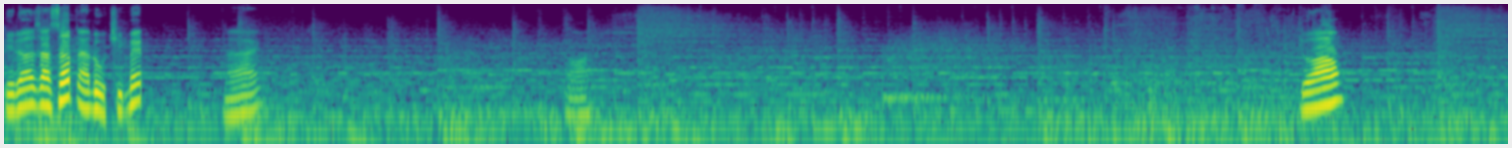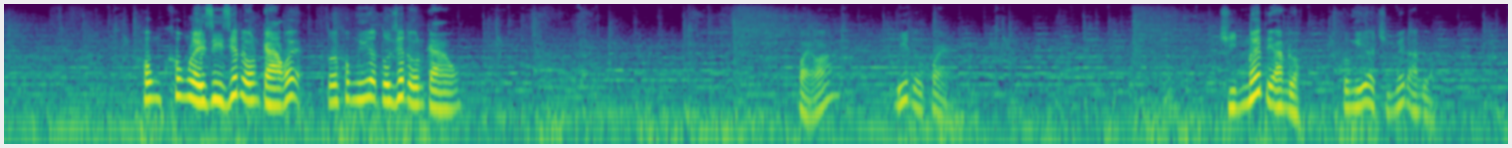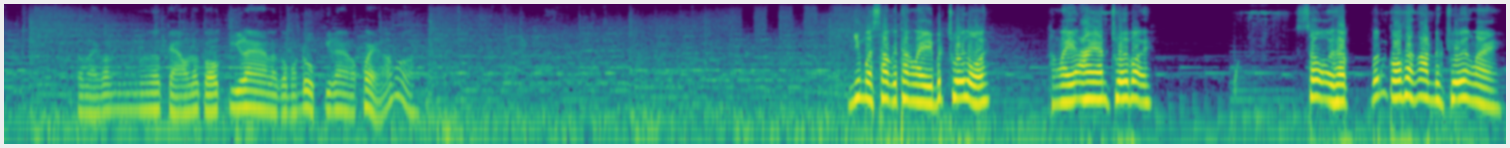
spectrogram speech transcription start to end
Thì nữa ra rớt là đủ 9 mét. Đấy. Được không? Không không lấy gì giết được con cáo ấy. Tôi không nghĩ là tôi giết được con cáo Khỏe quá. Biết được khỏe. 9 mét thì ăn được. Tôi nghĩ là 9 mét ăn được. Tầm này con ờ, cáo nó có Kira là có món đồ Kira, nó khỏe lắm rồi. Nhưng mà sao cái thằng này mất chuỗi rồi? Thằng này ai ăn chuối vậy? Sợ thật, Vẫn có thằng ăn được chuỗi thằng này.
